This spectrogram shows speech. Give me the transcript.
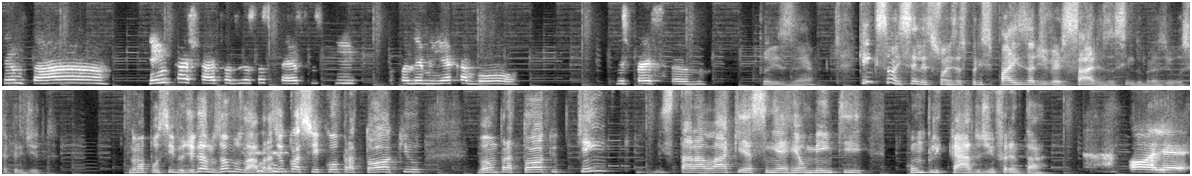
tentar reencaixar todas essas peças que a pandemia acabou dispersando. Pois é. Quem que são as seleções, as principais adversários assim do Brasil, você acredita? Numa possível, digamos, vamos lá, Brasil classificou para Tóquio, vamos para Tóquio. Quem estará lá que assim é realmente complicado de enfrentar? Olha,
